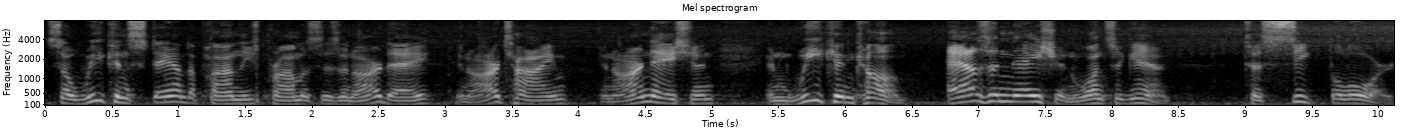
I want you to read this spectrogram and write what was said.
So we can stand upon these promises in our day, in our time, in our nation, and we can come as a nation once again to seek the Lord.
